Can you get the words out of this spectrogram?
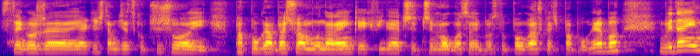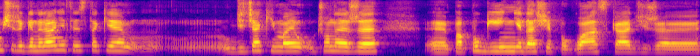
z tego, że jakieś tam dziecko przyszło i papuga weszła mu na rękę chwilę, czy, czy mogło sobie po prostu pogłaskać papugę, bo wydaje mi się, że generalnie to jest takie, mm, dzieciaki mają uczone, że papugi nie da się pogłaskać, że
